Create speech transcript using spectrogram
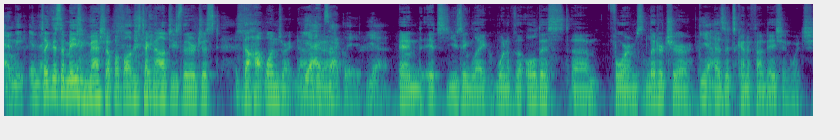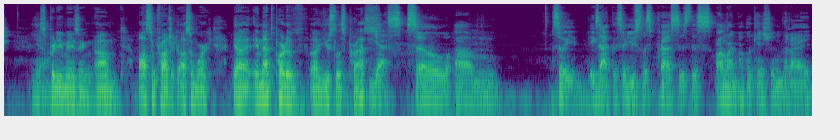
and we in the It's like this amazing mashup of all these technologies that are just the hot ones right now. yeah you know? exactly yeah And it's using like one of the oldest um, forms, literature, Yeah. as its kind of foundation, which is pretty amazing. Um, awesome project, awesome work, uh, and that's part of uh, Useless Press. Yes. So, um, so exactly. So, Useless Press is this online publication that I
